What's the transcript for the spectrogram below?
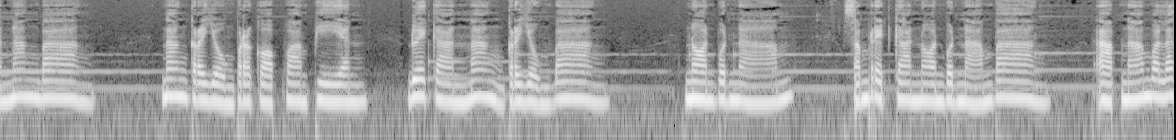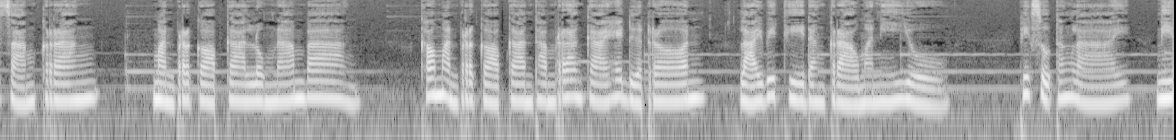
รนั่งบ้าง นั่งกระยงประกอบความเพียร ด้วยการนั่งกระยงบ้าง นอนบนน้ำสำเร็จการนอนบนน้ำบ้าง อาบน้ำวันละสามครั้งหมันประกอบการลงน้ำบ้าง เขาหมั่นประกอบการทำร่างกายให้เดือดร้อน หลายวิธีดังกล่าวมานี้อยู่ ภิกษุทั้งหลาย นี้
